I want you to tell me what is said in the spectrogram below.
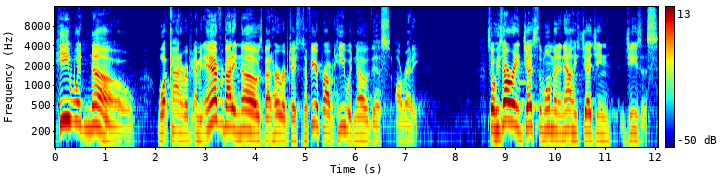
he would know what kind of reputation. I mean, everybody knows about her reputation. So if he were a prophet, he would know this already. So he's already judged the woman, and now he's judging Jesus.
